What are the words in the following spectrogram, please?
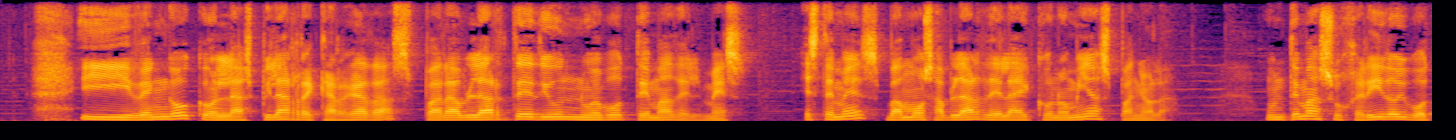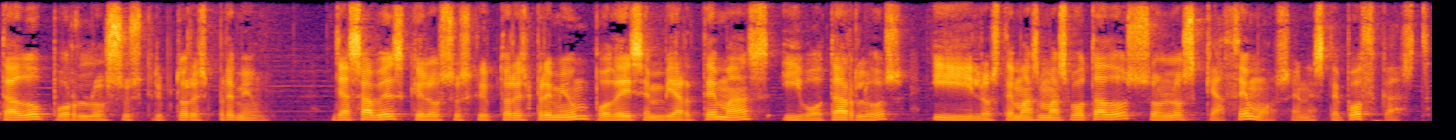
y vengo con las pilas recargadas para hablarte de un nuevo tema del mes. Este mes vamos a hablar de la economía española, un tema sugerido y votado por los suscriptores premium. Ya sabes que los suscriptores premium podéis enviar temas y votarlos y los temas más votados son los que hacemos en este podcast.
